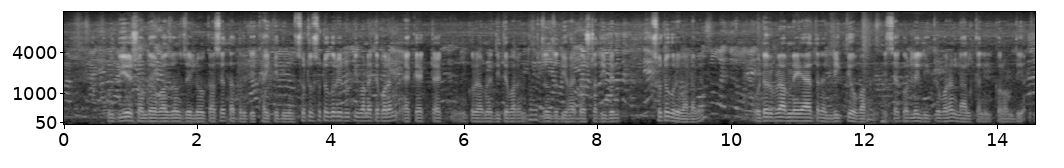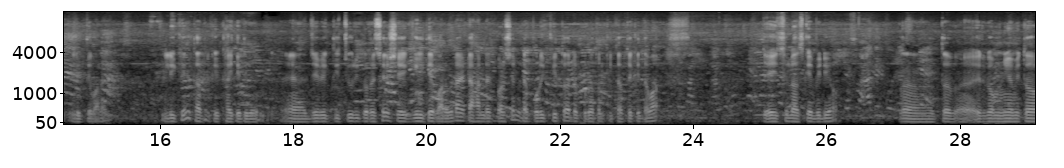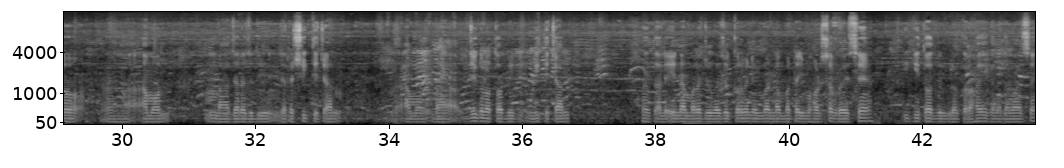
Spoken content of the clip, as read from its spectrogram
ফু দিয়ে সন্দেহভাজন যে লোক আছে তাদেরকে খাইতে দিবেন। ছোট ছোট করে রুটি বানাতে পারেন। এক একটা এক করে আপনি দিতে পারেন। দশজন যদি হয় দশটা দিবেন, ছোট করে বানাবেন। ওইটার উপরে আপনি আয়াতটা লিখতেও পারেন। ইচ্ছা করলে লিখতেও পারেন, লাল কালি কলম দিয়ে লিখতে পারেন। লিখে তাদেরকে খাইতে দেবেন যে ব্যক্তি চুরি করেছে, সে গিলতে পারবে না, এটা হান্ড্রেড পার্সেন্ট, এটা পরীক্ষিত, এটা পুরাতন কিতাব থেকে দেওয়া। তো এই ছিল আজকে ভিডিও। তো এরকম নিয়মিত আমল বা যারা যদি, যারা শিখতে চান, আমল বা যে কোনো তদবির নিতে চান তাহলে এই নাম্বারে যোগাযোগ করবেন। এই নাম্বারটা এই হোয়াটসঅ্যাপ রয়েছে। কী কী তদবিরগুলো করা হয়, এখানে দেওয়া আছে।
